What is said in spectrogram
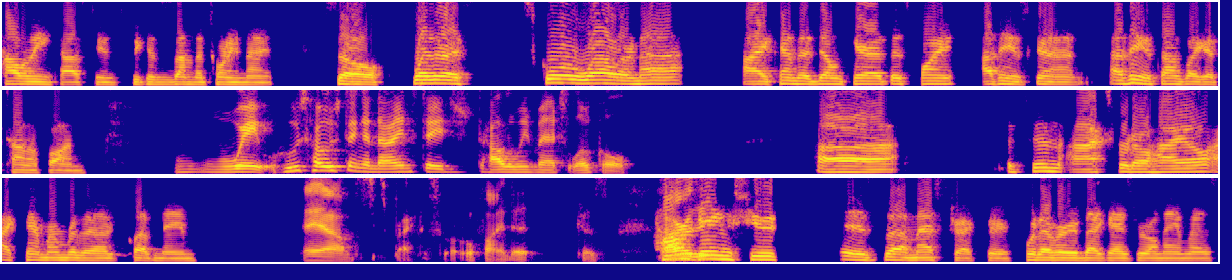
Halloween costumes because it's on the 29th. So whether I score well or not, I kind of don't care at this point. I think it's gonna. I think it sounds like a ton of fun. Wait, who's hosting a nine stage Halloween match local? Uh, it's in Oxford, Ohio. I can't remember the club name. Yeah, let's just practice score. We'll find it because the- Shoot is the match director, whatever that guy's real name is.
